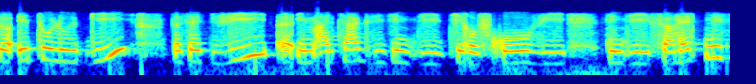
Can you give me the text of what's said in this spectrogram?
für Ethologie. Das heißt, wie äh, im Alltag, wie sind die Tiere froh, wie sind die Verhältnisse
